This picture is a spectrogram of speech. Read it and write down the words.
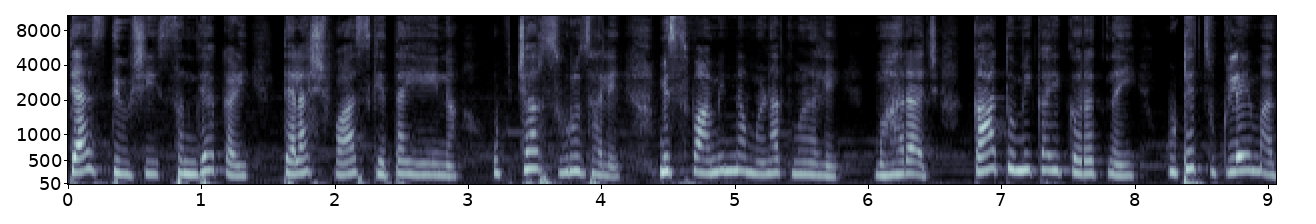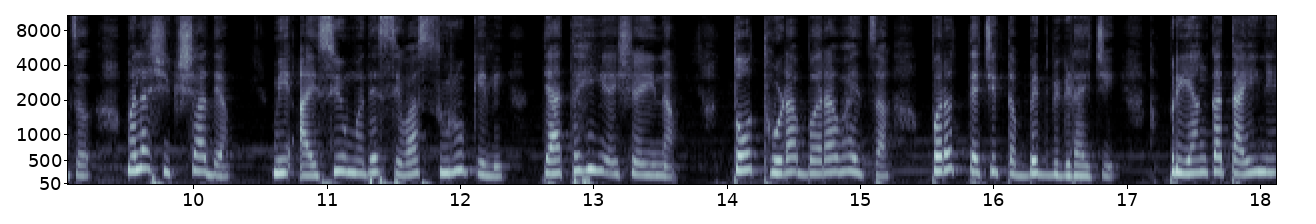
त्याच दिवशी संध्याकाळी त्याला श्वास घेता येईना. उपचार सुरू झाले. मी स्वामींना मनात म्हणाले महाराज का तुम्ही काही करत नाही? कुठे चुकलंय माझं? मला शिक्षा द्या. मी आय सी यूमध्ये सेवा सुरू केली. त्यातही यश येईना. तो थोडा बरा व्हायचा. परत त्याची तब्येत बिघडायची. प्रियांका ताईने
